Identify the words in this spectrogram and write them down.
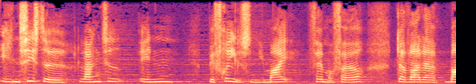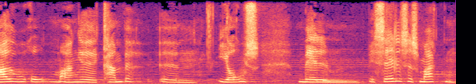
I den sidste lange tid inden befrielsen i maj 45, der var der meget uro, mange kampe øh, i Aarhus mellem besættelsesmagten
